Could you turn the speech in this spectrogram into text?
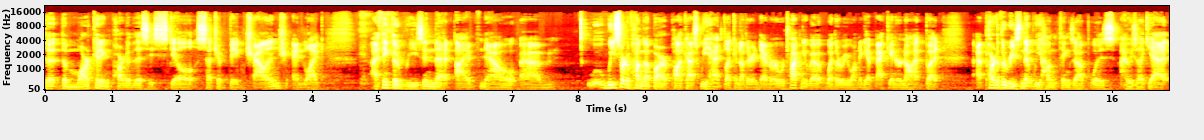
the the marketing part of this is still such a big challenge, and like, I think the reason that I've now um, we sort of hung up our podcast. We had like another endeavor. We're talking about whether we want to get back in or not, but uh, part of the reason that we hung things up was I was like, yeah,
